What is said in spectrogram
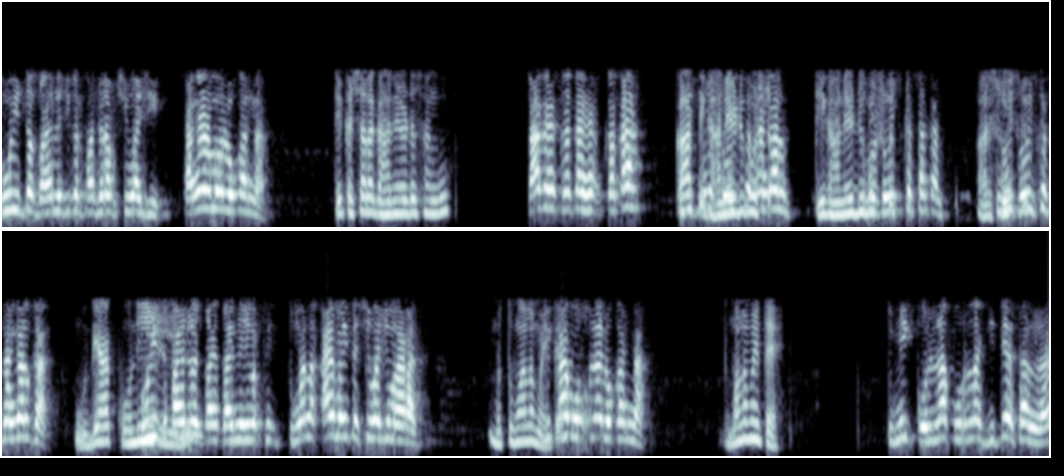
who is the biological father of Shivaji. सांगा ना मग लोकांना. ते कशाला घाणेरडं सांगू? का काय का काय का का? का ते घाणेरडी गोष्ट सांगाल. ती घाणेरडी तुम्ही गोष्ट सोयीस्कर सांगाल. अरे तुम्ही सोयीस्कर- सोयीस्कर सांगाल का? उद्या कोणी तुम्हाला काय माहिती आहे शिवाजी महाराज? मग तुम्हाला तुम्ही माहीत काय आहे? बोललाय लोकांना? तुम्हाला माहीत आहे? तुम्ही कोल्हापूरला जिथे असाल ना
